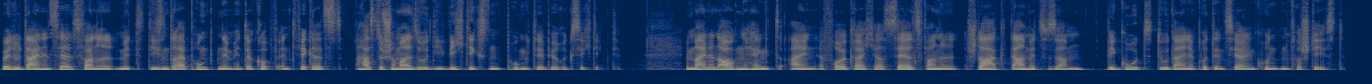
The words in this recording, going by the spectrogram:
Wenn du deinen Sales Funnel mit diesen drei Punkten im Hinterkopf entwickelst, hast du schon mal so die wichtigsten Punkte berücksichtigt. In meinen Augen hängt ein erfolgreicher Sales Funnel stark damit zusammen, wie gut du deine potenziellen Kunden verstehst.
